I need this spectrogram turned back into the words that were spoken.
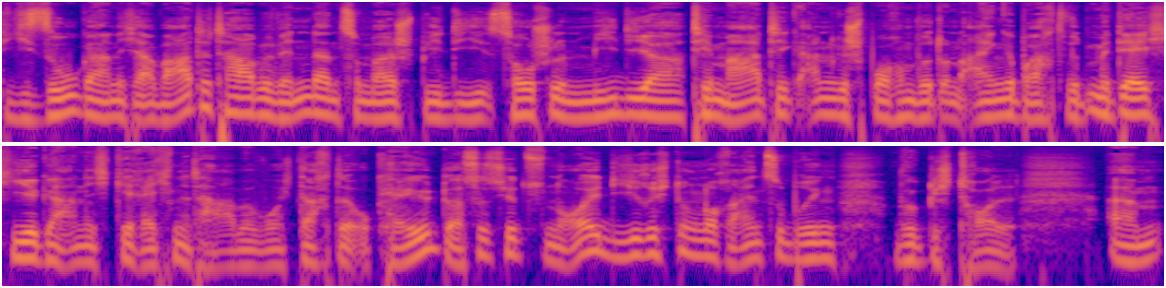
die ich so gar nicht erwartet habe, wenn dann zum Beispiel die Social Media Thematik angesprochen wird und eingebracht wird, mit der ich hier gar nicht gerechnet habe, wo ich dachte, okay, das ist jetzt neu, die Richtung noch reinzubringen, wirklich toll. Ähm,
